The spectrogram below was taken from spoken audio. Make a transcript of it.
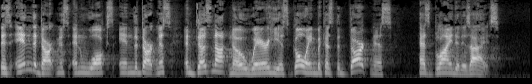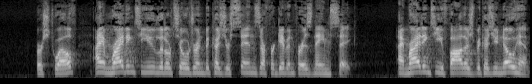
is in the darkness and walks in the darkness and does not know where he is going because the darkness has blinded his eyes. Verse 12, I am writing to you, little children, because your sins are forgiven for his name's sake. I am writing to you, fathers, because you know him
